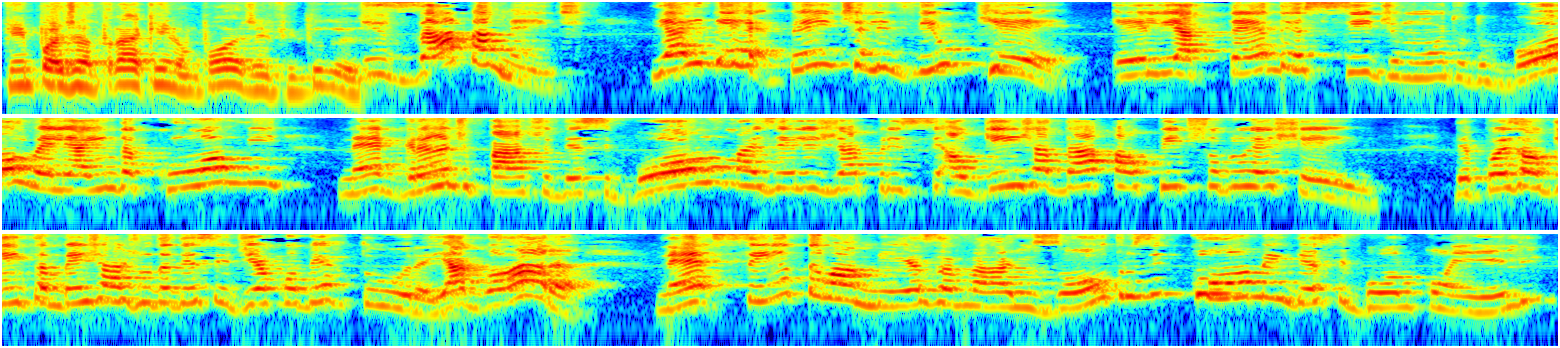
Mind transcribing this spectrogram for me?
quem pode entrar, quem não pode, enfim, tudo isso. Exatamente. E aí, de repente, ele viu que ele até decide muito do bolo, ele ainda come né, grande parte desse bolo, mas ele já precisa, alguém já dá palpite sobre o recheio. Depois alguém também já ajuda a decidir a cobertura. E agora, né, sentam à mesa vários outros e comem desse bolo com ele,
